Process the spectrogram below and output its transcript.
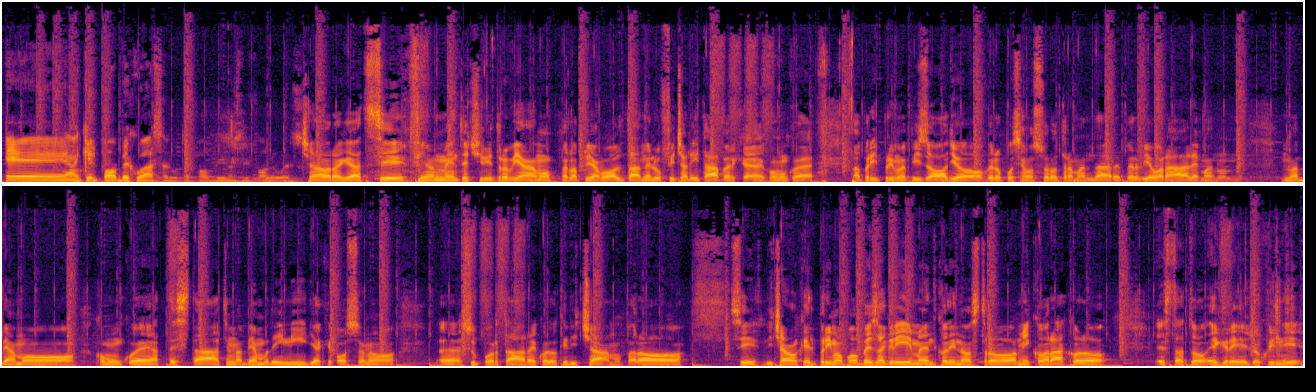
E anche il Pob è qua. Saluta Pob i nostri followers. Ciao ragazzi, finalmente ci ritroviamo per la prima volta nell'ufficialità perché comunque per il primo episodio ve lo possiamo solo tramandare per via orale ma non, non abbiamo comunque attestati, non abbiamo dei media che possono eh, supportare quello che diciamo, però sì, diciamo che il primo Pobes Agreement con il nostro amico Oracolo è stato egregio, quindi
